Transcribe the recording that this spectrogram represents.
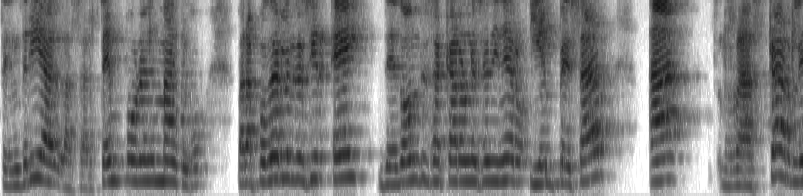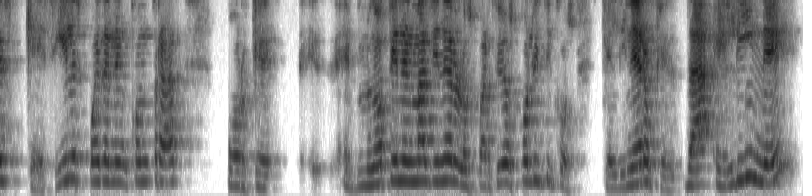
tendría la sartén por el mango para poderles decir, hey, ¿de dónde sacaron ese dinero? Y empezar a rascarles, que sí les pueden encontrar, porque eh, no tienen más dinero los partidos políticos que el dinero que da el INE,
